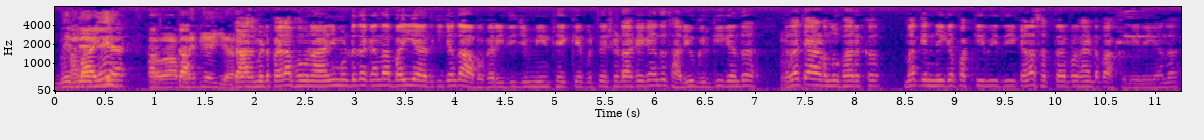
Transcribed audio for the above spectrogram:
ਵਾਲੇ ਕਿਧਰੇ ਬੇਲੇ ਦੇ ਹਵਾ ਆਪਣੇ ਵੀ ਆਈ ਯਾਰ 10 ਮਿੰਟ ਪਹਿਲਾਂ ਫੋਨ ਆਇਆ ਜੀ ਮੁੰਡੇ ਦਾ ਕਹਿੰਦਾ ਬਾਈ ਐਤਕੀ ਕਹਿੰਦਾ ਆਪ ਕਰੀ ਦੀ ਜ਼ਮੀਨ ਠੇਕੇ ਪਰ ਤੇ ਛਡਾ ਕੇ ਕਹਿੰਦਾ ਸਾਰੀ ਉਹ ਗਿਰ ਗਈ ਕਹਿੰਦਾ। ਕਹਿੰਦਾ ਝਾੜ ਨੂੰ ਫ਼ਰਕ। ਮੈਂ ਕਿੰਨੀ ਕ ਪੱਕੀ ਵੀ ਦੀ? ਕਹਿੰਦਾ 70% ਪੱਕ ਗਈ ਦੀ ਕਹਿੰਦਾ।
